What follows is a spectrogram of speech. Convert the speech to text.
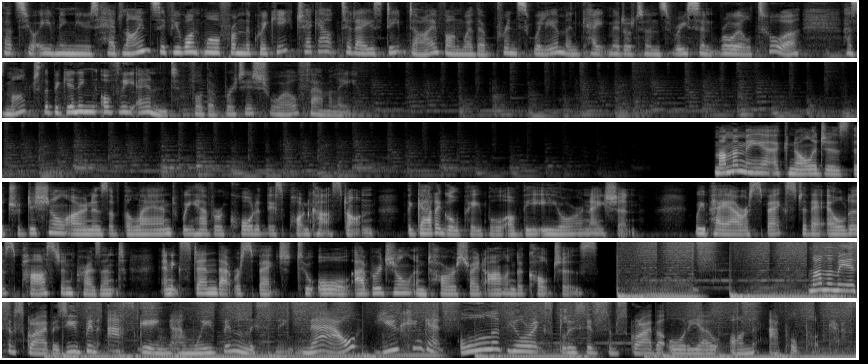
That's your evening news headlines. If you want more from the Quicky, check out today's deep dive on whether Prince William and Kate Middleton's recent royal tour has marked the beginning of the end for the British royal family. Mamamia acknowledges the traditional owners of the land we have recorded this podcast on, the Gadigal people of the Eora Nation. We pay our respects to their elders, past and present, and extend that respect to all Aboriginal and Torres Strait Islander cultures. Mamamia subscribers, you've been asking and we've been listening. Now you can get all of your exclusive subscriber audio on Apple Podcasts.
